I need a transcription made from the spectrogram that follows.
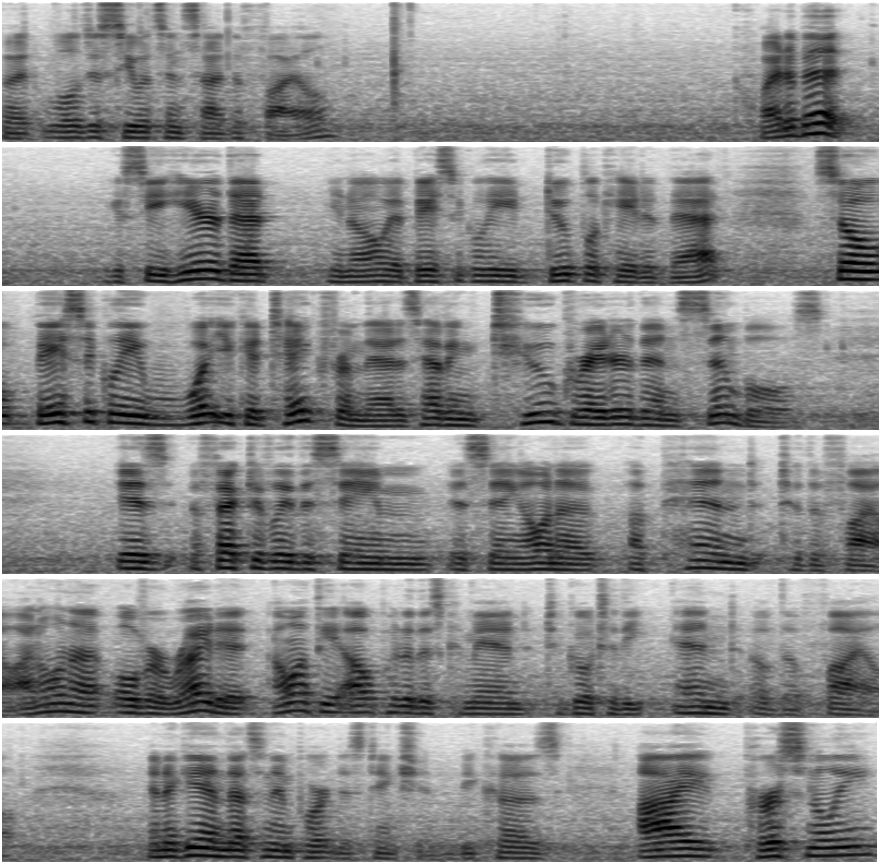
but we'll just see what's inside the file. Quite a bit. You can see here that You know, it basically duplicated that. So basically what you could take from that is having two greater than symbols is effectively the same as saying I want to append to the file. I don't want to overwrite it. I want the output of this command to go to the end of the file. And again, that's an important distinction because I personally,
